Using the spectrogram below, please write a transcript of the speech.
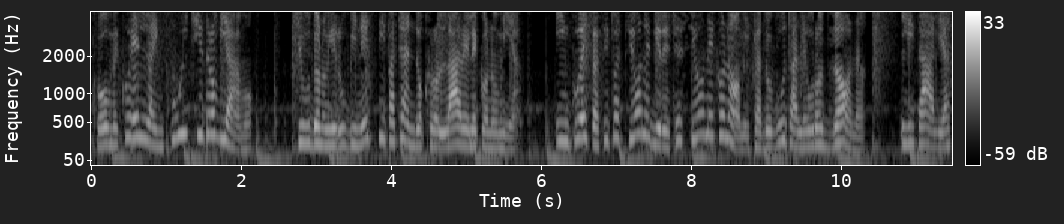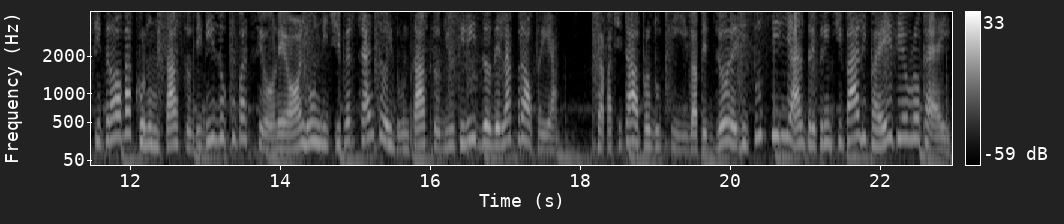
come quella in cui ci troviamo, chiudono i rubinetti facendo crollare l'economia. In questa situazione di recessione economica dovuta all'Eurozona, l'Italia si trova con un tasso di disoccupazione o all'11% ed un tasso di utilizzo della propria capacità produttiva peggiore di tutti gli altri principali paesi europei.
